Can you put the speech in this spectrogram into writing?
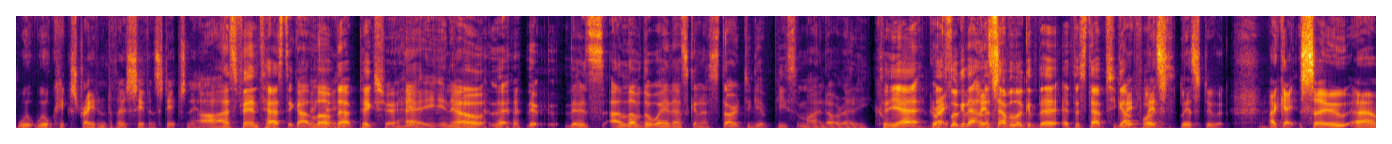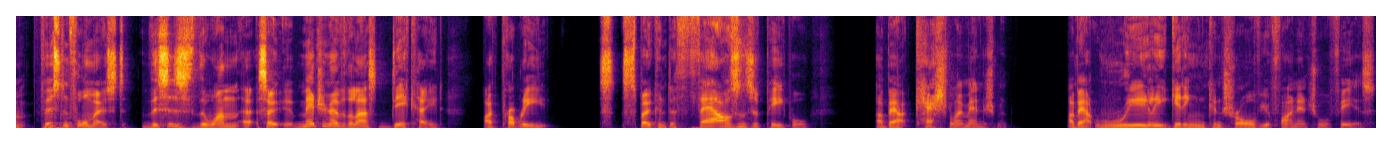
we'll, we'll kick straight into those seven steps now. Oh, that's fantastic. I love that picture. Hey, you know, there's I love the way that's going to start to give peace of mind already. So yeah, Great. let's look at that. Let's, Let's- have a look at the at the steps you got Let, for us us. let's do it. Okay, so um, first and foremost, this is the one. Uh, so imagine over the last decade, I've probably spoken to thousands of people about cash flow management, about really getting in control of your financial affairs,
